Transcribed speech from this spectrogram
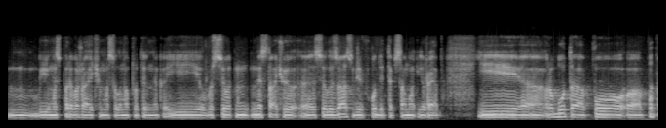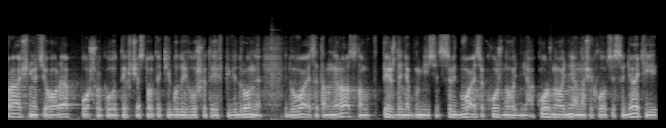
м, боїмось переважаючими силами противника. І в от нестачу е, сили засобів входить так само і РЕП. І е, робота по е, покращенню цього РЕП, пошуку тих частот, які будуть глушити FPV-дрони, відбувається там не раз, там в тиждень або місяць. Це відбувається кожного дня. Кожного дня наші хлопці сидять і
